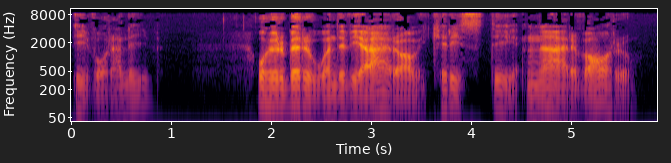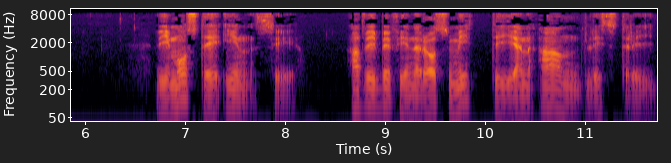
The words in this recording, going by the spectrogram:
i våra liv och hur beroende vi är av Kristi närvaro. Vi måste inse att vi befinner oss mitt i en andlig strid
